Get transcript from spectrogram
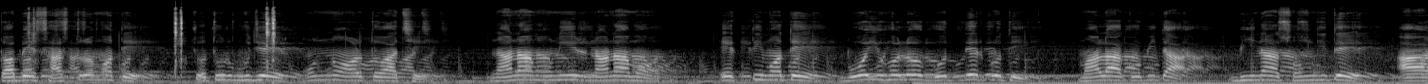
তবে শাস্ত্র মতে চতুর্ভুজের অন্য অর্থ আছে। নানা মুনির নানা মত। একটি মতে, বই হল গদ্যের প্রতীক, মালা, কবিতা বীণা সঙ্গীতে, আর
